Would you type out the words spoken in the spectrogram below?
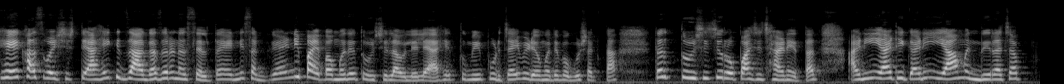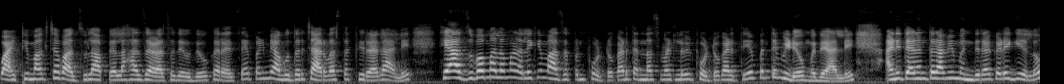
हे खास वैशिष्ट्य आहे की जागा जर नसेल तर यांनी सगळ्यांनी पायपामध्ये तुळशी लावलेली आहे. तुम्ही पुढच्याही व्हिडिओमध्ये बघू शकता. तर तुळशीची रोपं अशी छान येतात. आणि या ठिकाणी या मंदिराच्या पाठीमागच्या बाजूला आपल्याला हा जळाचा देवदेव करायचा आहे. पण मी अगोदर चार वाजता फिरायला आले. हे आजोबा मला म्हणाले की माझं पण फोटो काढ त्यांना असं वाटलं मी फोटो काढते पण ते व्हिडिओमध्ये आले. आणि त्यानंतर आम्ही मंदिराकडे गेलो.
